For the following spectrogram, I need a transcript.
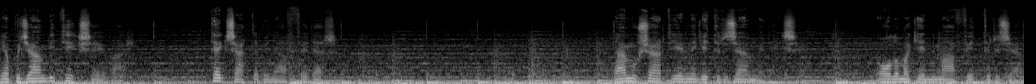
Yapacağım bir tek şey var. Tek şartla beni affeder. Ben bu şartı yerine getireceğim Menekşe. Oğluma kendimi affettireceğim.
